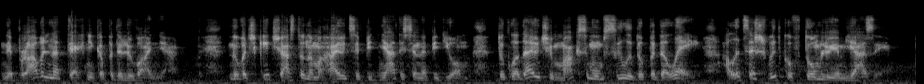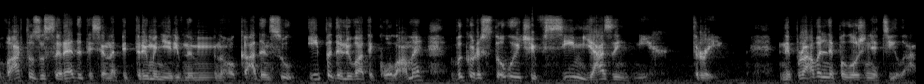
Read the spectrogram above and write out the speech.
неправильна техніка педалювання. Новачки часто намагаються піднятися на підйом, докладаючи максимум сили до педалей, але це швидко втомлює м'язи. Варто зосередитися на підтриманні рівномірного каденсу і педалювати колами, використовуючи всі м'язи ніг. 3. Неправильне положення тіла.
